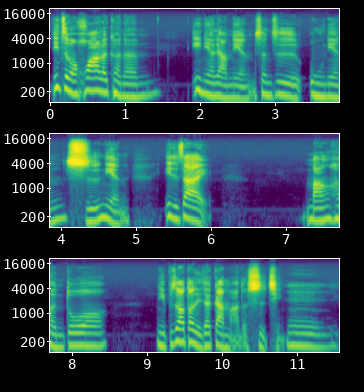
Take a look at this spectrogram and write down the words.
你怎么花了可能一年、两年，甚至五年、十年，一直在忙很多你不知道到底在干嘛的事情。嗯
